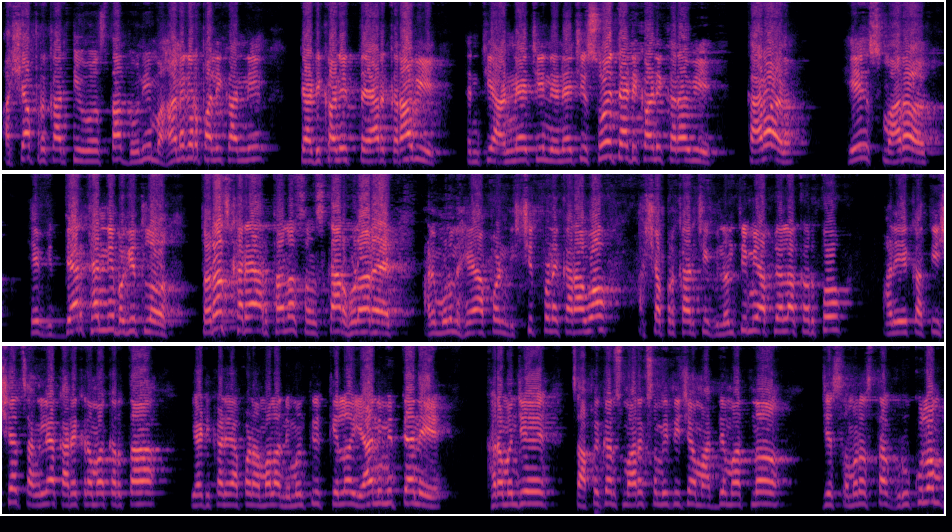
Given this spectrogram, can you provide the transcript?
अशा प्रकारची व्यवस्था दोन्ही महानगरपालिकांनी त्या ठिकाणी तयार करावी त्यांची आणण्याची नेण्याची सोय त्या ठिकाणी करावी. कारण हे स्मारक हे विद्यार्थ्यांनी बघितलं तरच खऱ्या अर्थानं संस्कार होणार आहेत. आणि म्हणून हे आपण निश्चितपणे करावं अशा प्रकारची विनंती मी आपल्याला करतो. आणि एक अतिशय चांगल्या कार्यक्रमाकरता या ठिकाणी आपण आम्हाला निमंत्रित केलं. या निमित्ताने खरं म्हणजे चापेकर स्मारक समितीच्या माध्यमातनं जे समरसता गुरुकुलम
